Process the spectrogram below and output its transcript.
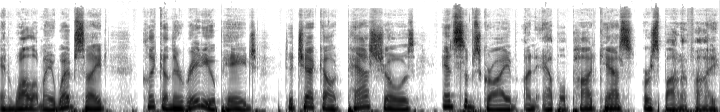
And while at my website, click on the radio page to check out past shows and subscribe on Apple Podcasts or Spotify.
